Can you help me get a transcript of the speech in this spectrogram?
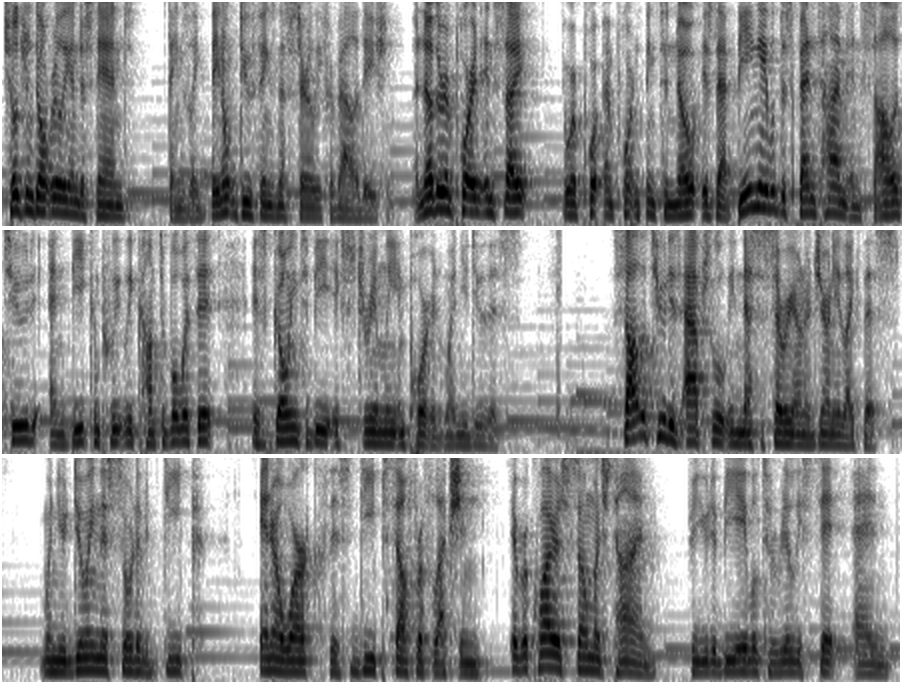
Children don't really understand things like they don't do things necessarily for validation. Another important insight or important thing to note is that being able to spend time in solitude and be completely comfortable with it is going to be extremely important when you do this. Solitude is absolutely necessary on a journey like this. When you're doing this sort of deep inner work, this deep self reflection, it requires so much time for you to be able to really sit and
